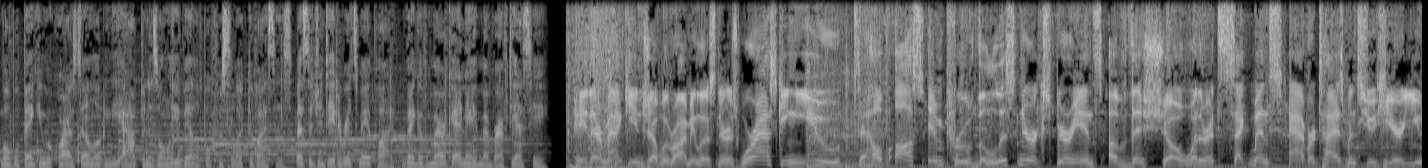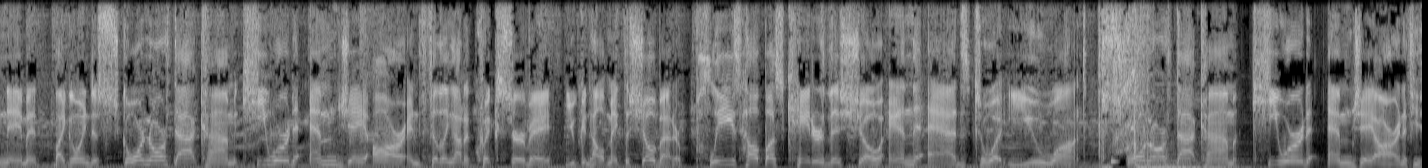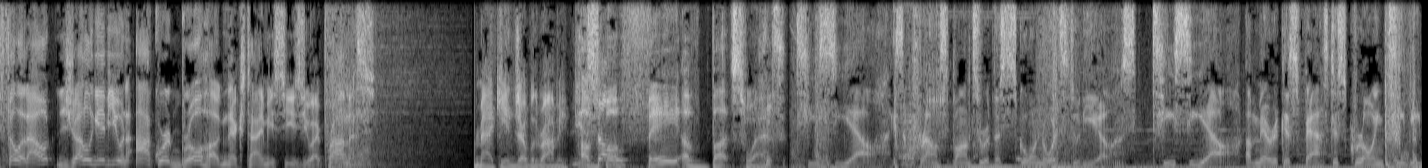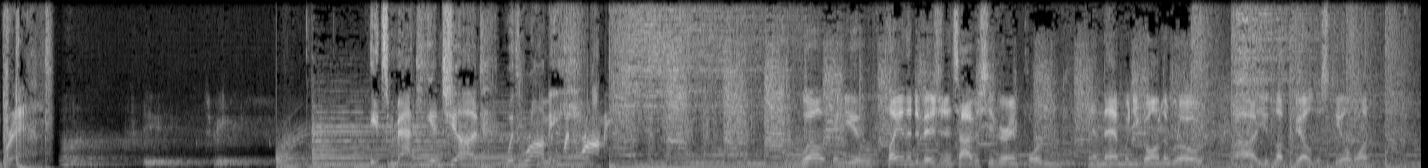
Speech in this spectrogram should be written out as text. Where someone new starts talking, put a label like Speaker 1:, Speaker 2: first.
Speaker 1: Mobile banking requires downloading the app and is only available for select devices. Message and data rates may apply. Bank of America and a member FDIC.
Speaker 2: Hey there, Mackey and Judd with Rami listeners. We're asking you to help us improve the listener experience of this show, whether it's segments, advertisements you hear, you name it, by going to skornorth.com, keyword MJR, and filling out a quick survey. You can help make the show better. Please help us cater this show and the ads to what you want. Skornorth.com, keyword MJR. And if you fill it out, Judd will give you an awkward bro hug next time he sees you. I promise. Mackey and Judd with Rami. A
Speaker 3: So-
Speaker 2: buffet of butt sweat.
Speaker 3: TCL is a proud sponsor of the SKOR North Studios. TCL, America's fastest growing TV brand. It's Mackey and Judd with Rami. With Rami.
Speaker 4: Well, when you play in the division, it's obviously very important. And then when you go on the road, uh, you'd love to be able to steal one.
